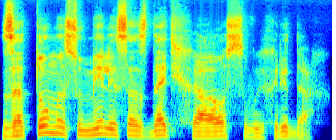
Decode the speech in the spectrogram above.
зато мы сумели создать хаос в их рядах.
